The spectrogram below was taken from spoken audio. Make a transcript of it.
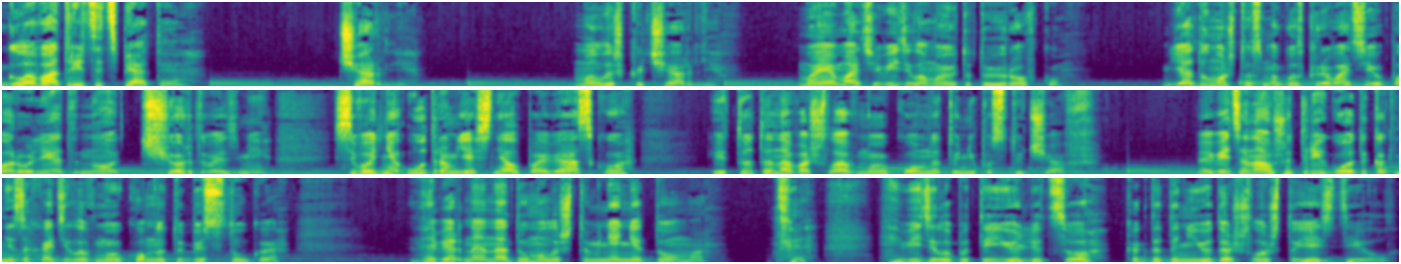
Глава 35. Чарли. Малышка Чарли. Моя мать увидела мою татуировку. Я думал, что смогу скрывать ее пару лет, но, черт возьми, сегодня утром я снял повязку, и тут она вошла в мою комнату, не постучав. А ведь она уже три года как не заходила в мою комнату без стука. Наверное, она думала, что меня нет дома. Видела бы ты ее лицо, когда до нее дошло, что я сделал.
